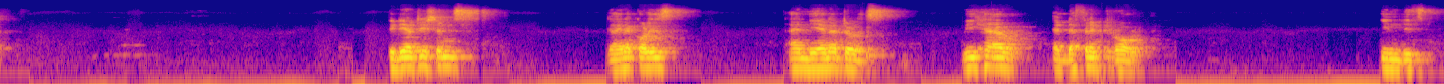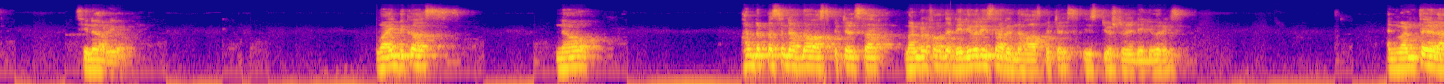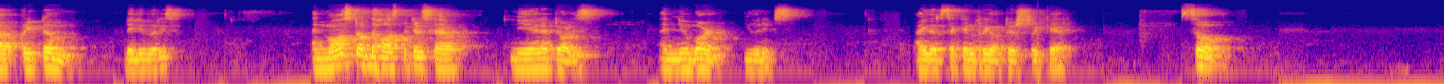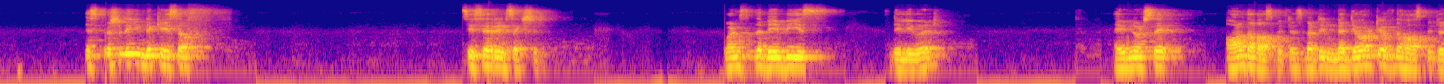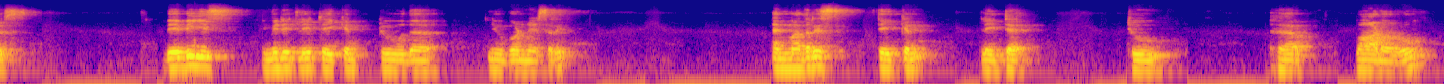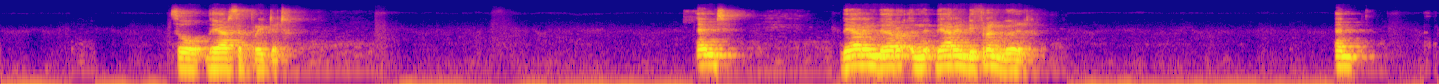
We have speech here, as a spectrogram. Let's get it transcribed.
pediatricians, gynecologists, and neonatologists, we have a definite role in this scenario. Why? Because now 100% of the hospitals are, 100 of the deliveries are in the hospitals, institutional deliveries. And one third are preterm deliveries. And most of the hospitals have neonatologists and newborn units, either secondary or tertiary care. So, especially in the case of cesarean section, once the baby is delivered, I will not say all the hospitals, but in majority of the hospitals, baby is immediately taken to the newborn nursery and mother is taken later to her ward or room. So they are separated. And they are in their they are in different world. And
